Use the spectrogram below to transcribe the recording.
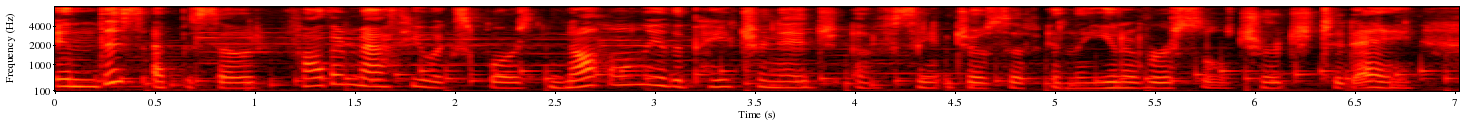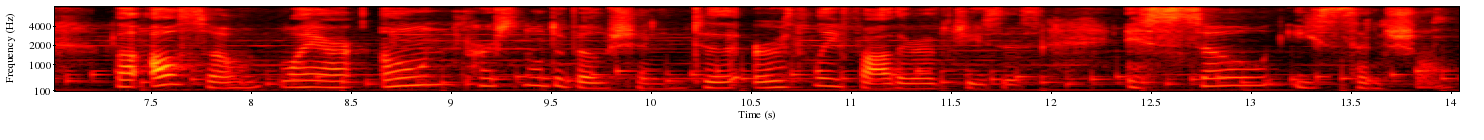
In this episode, Father Matthew explores not only the patronage of St. Joseph in the Universal Church today, but also why our own personal devotion to the earthly Father of Jesus is so essential,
